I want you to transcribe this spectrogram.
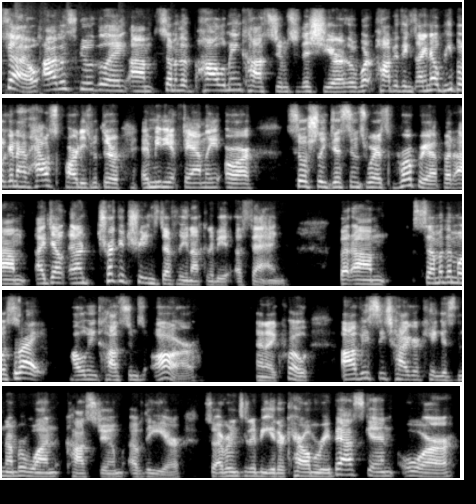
So I was googling um, some of the Halloween costumes for this year. The what popular things? I know people are going to have house parties with their immediate family or socially distanced where it's appropriate, but um, I don't. And trick or treating is definitely not going to be a thing. But um, some of the most Right. Halloween costumes are, and I quote, obviously Tiger King is the number one costume of the year. So everyone's going to be either Carole Marie Baskin or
